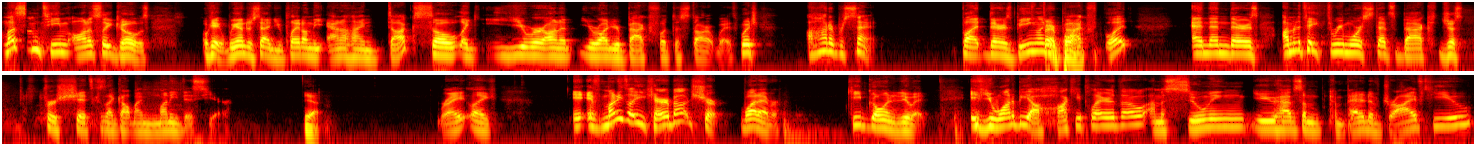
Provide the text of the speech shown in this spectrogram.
Unless some team honestly goes, okay, we understand you played on the Anaheim Ducks, so like you were on a you were on your back foot to start with, which hundred percent. But there's being on Fair your back foot, and then there's I'm gonna take three more steps back just for shits because I got my money this year. Yeah. Right? Like if money's all you care about, sure, whatever. Keep going to do it. If you want to be a hockey player, though, I'm assuming you have some competitive drive to you,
